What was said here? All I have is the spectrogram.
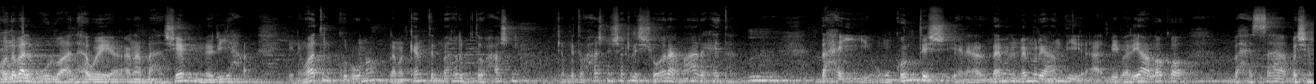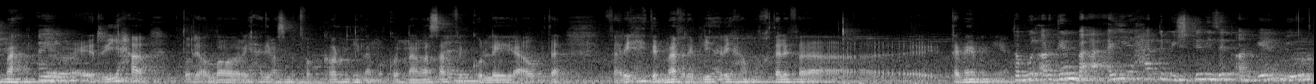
هو ده بقى اللي بقوله بقى الهوية. أنا بشم ريحة. يعني وقت الكورونا لما كانت المغرب بتوحشني كان بتوحشني شكل الشوارع مع ريحتها. ده حقيقي. وما كنتش يعني دايما الميموري عندي بيبقى ليها علاقة بحسها بشمها. أيوة. الريحة تقول لي الله الريحة دي مثلا بتفكرني لما كنا مثلا في أيوة. الكلية أو بتاع. فريحة المغرب ليها ريحة مختلفة تماما يعني. طب والأرجان بقى؟ أي حد بيشتري زيت أرجان بيقول له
